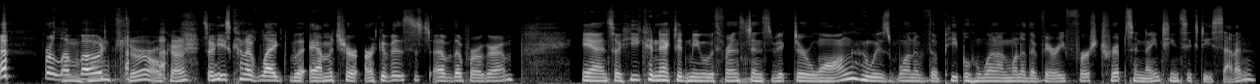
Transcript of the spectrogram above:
for Love Boat. Mm-hmm, sure, okay. so he's kind of like the amateur archivist of the program. And so he connected me with, for instance, Victor Wong, who is one of the people who went on one of the very first trips in 1967.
